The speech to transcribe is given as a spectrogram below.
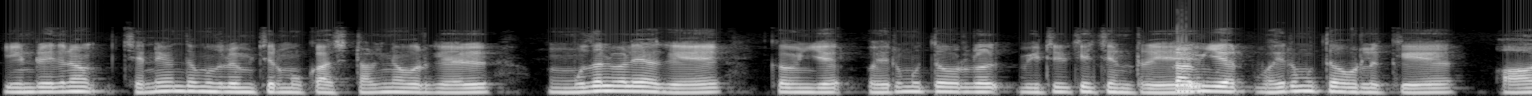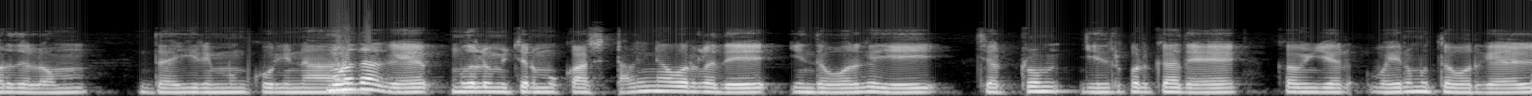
இன்றைய தினம் சென்னை வந்த முதலமைச்சர் மு க ஸ்டாலின் அவர்கள் முதல் வேலையாக கவிஞர் வைரமுத்து அவர்கள் வீட்டிற்கே சென்று கவிஞர் வைரமுத்து அவர்களுக்கு ஆறுதலும் தைரியமும் கூறினார். முன்னதாக முதலமைச்சர் மு க ஸ்டாலின் அவர்களது இந்த வருகையை சற்றும் எதிர்பார்க்காத கவிஞர் வைரமுத்து அவர்கள்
